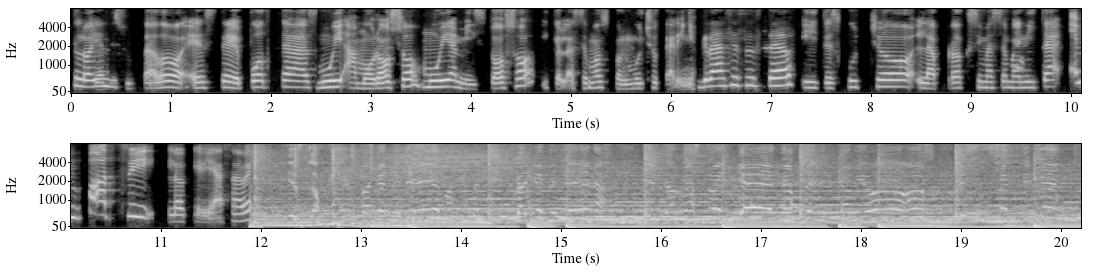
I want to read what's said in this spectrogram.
que lo hayan disfrutado este podcast muy amoroso, muy amistoso y que lo hacemos con mucho cariño. Gracias, Steph, y te escucho la próxima hermanita en Potsy lo quería saber. Y es la fuerza que te lleva, que te empuja y que te llena, que te arrastra y que te acerca a Dios. Es un sentimiento,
